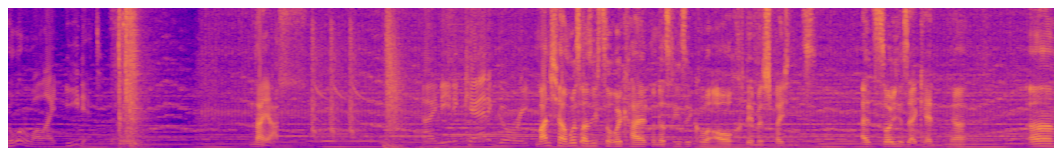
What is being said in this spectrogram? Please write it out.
door while I eat it. Naja, manchmal muss man sich zurückhalten und das Risiko auch dementsprechend als solches erkennen. Ja. Ähm,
